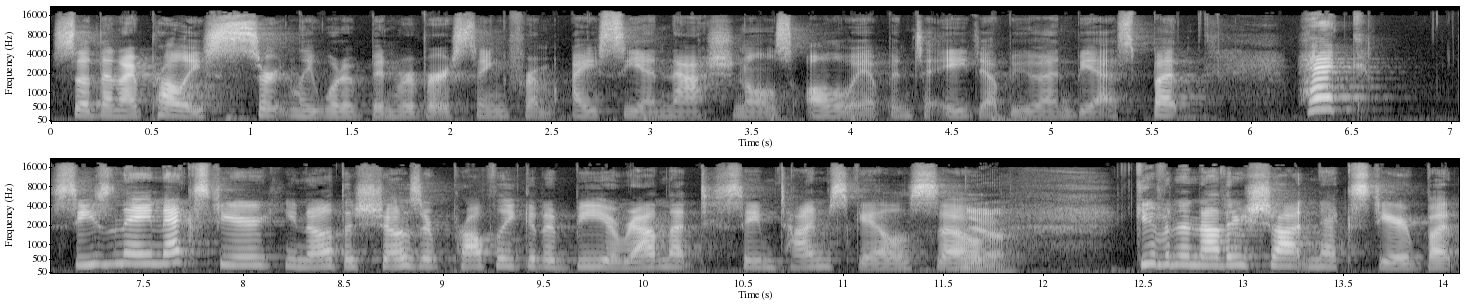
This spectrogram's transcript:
So then I probably certainly would have been reversing from ICN Nationals all the way up into AWNBS. But heck, season A next year, you know, the shows are probably going to be around that same time scale. So Yeah. give it another shot next year. But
